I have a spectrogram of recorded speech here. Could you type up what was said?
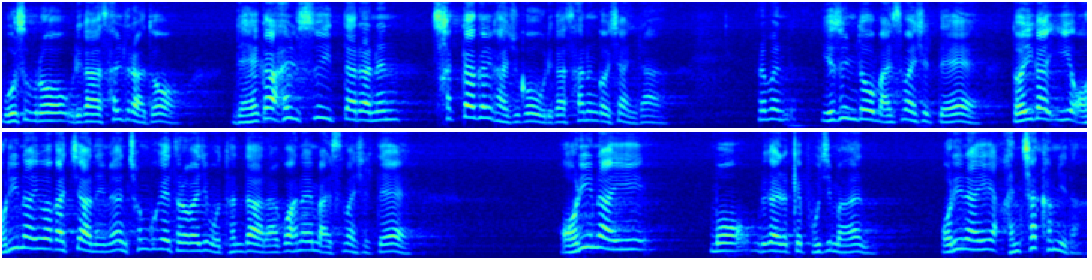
모습으로 우리가 살더라도 내가 할 수 있다라는 착각을 가지고 우리가 사는 것이 아니라 여러분 예수님도 말씀하실 때 너희가 이 어린아이와 같지 않으면 천국에 들어가지 못한다라고 하나님 말씀하실 때 어린아이 뭐 우리가 이렇게 보지만 어린아이 안 착합니다.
